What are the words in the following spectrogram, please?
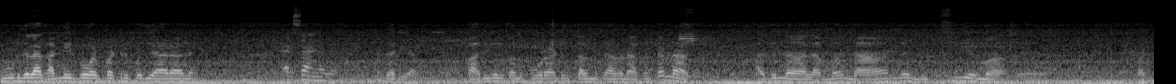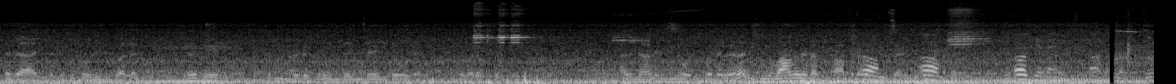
கூடுதலாக கண்ணீர் போகப்பட்டிருப்பது யாரால? சரியா? அப்போ அதுகளுக்கு அந்த போராட்டம் தலைமை தாங்கினாக்கிட்ட நாங்கள் அதனாலம்மா நாங்கள் நிச்சயமாக பட்டதாரிகளுக்கு தொழில் வழங்குகிற வேலை முன்னெடுக்கிற இந்த இந்த இதோட இந்த வரப்பு. அதனால நீங்கள் ஒடி பண்ண வேணாம். நீங்கள் வாங்கலை நான் ஓ சாப்பிட ஓகே ஓகே தேங்க்யூ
